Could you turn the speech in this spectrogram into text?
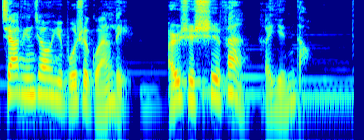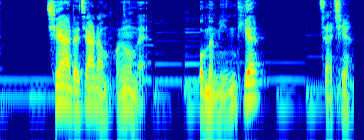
家庭教育不是管理，而是示范和引导。亲爱的家长朋友们，我们明天再见。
